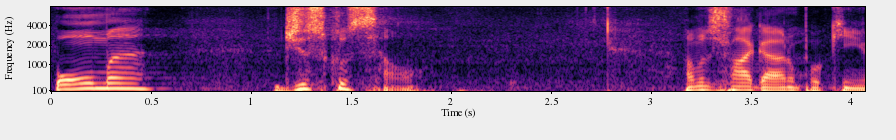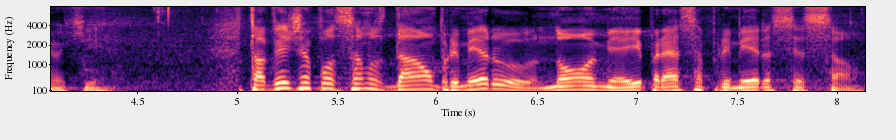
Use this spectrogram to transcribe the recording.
uma discussão. Vamos devagar um pouquinho aqui. Talvez já possamos dar um primeiro nome aí para essa primeira sessão.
